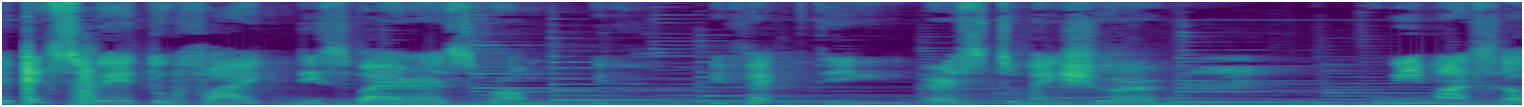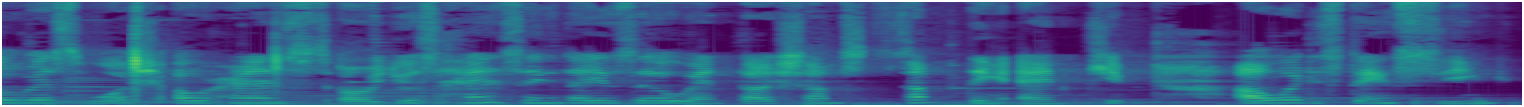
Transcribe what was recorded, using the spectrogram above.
the best way to fight this virus from infecting us to make sure we must always wash our hands or use hand sanitizer when touch some, something and keep our distancing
